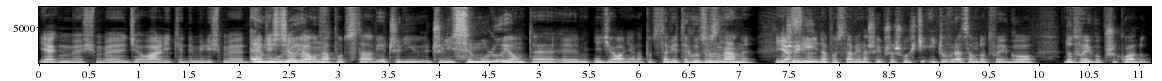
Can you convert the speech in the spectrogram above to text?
jak myśmy działali, kiedy mieliśmy 20 Emulują lat? na podstawie, czyli, czyli symulują te e, działania na podstawie tego, co znamy. Jasne. Czyli na podstawie naszej przeszłości. I tu wracam do twojego, do twojego przykładu.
